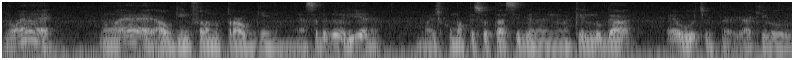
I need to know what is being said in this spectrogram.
Não é, não é alguém falando para alguém, é a sabedoria, né? Mas como a pessoa está se vendo naquele lugar, é útil que aquilo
